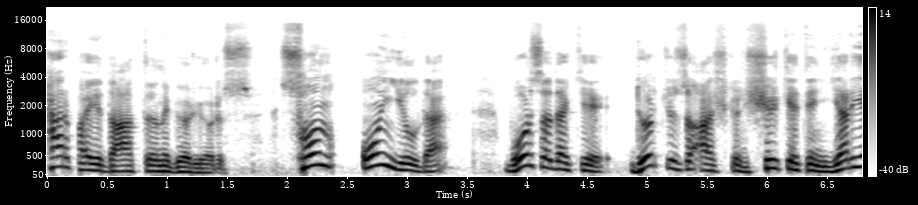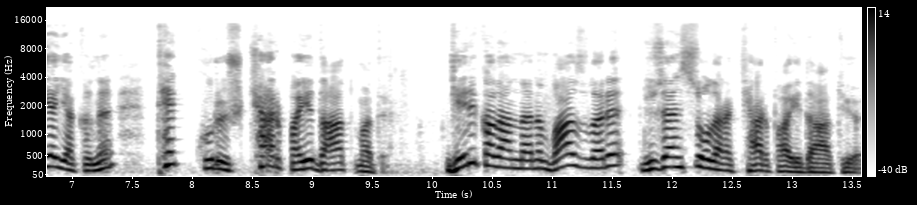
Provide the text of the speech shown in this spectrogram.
kar payı dağıttığını görüyoruz. Son 10 yılda borsadaki 400'ü aşkın şirketin yarıya yakını tek kuruş kar payı dağıtmadı. Geri kalanların bazıları düzensiz olarak kar payı dağıtıyor.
